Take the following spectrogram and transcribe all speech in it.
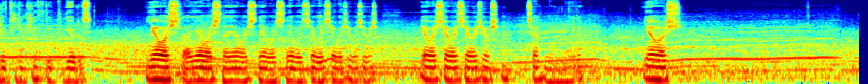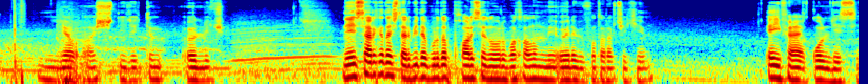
Lük lük lük lük gidiyoruz. Yavaşla yavaşla yavaşla yavaşla yavaş yavaş yavaş yavaş yavaş. Yavaş yavaş yavaş yavaş. Çarpmayalım yere. Yavaş. Yavaş diyecektim. Öldük. Neyse arkadaşlar bir de burada Paris'e doğru bakalım bir öyle bir fotoğraf çekeyim. Eyfel Kulesi.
